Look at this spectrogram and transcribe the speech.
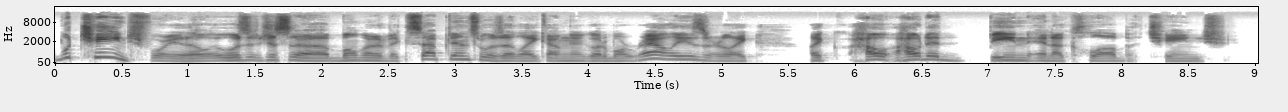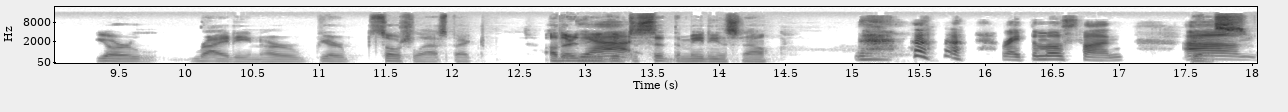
What changed for you though? Was it just a moment of acceptance? Was it like I'm gonna go to more rallies, or like like how how did being in a club change your riding or your social aspect? Other than you get to sit in the meetings now. right the most fun Yes. um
